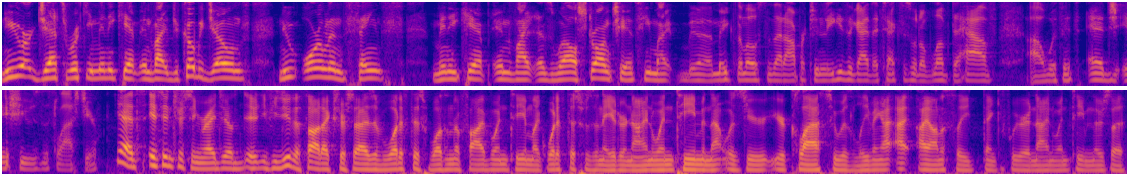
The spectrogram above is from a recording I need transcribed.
New York Jets rookie minicamp invite. Jacoby Jones, New Orleans Saints minicamp invite as well. Strong chance he might uh, make the most of that opportunity. He's a guy that Texas would have loved to have uh, with its edge issues this last year. Yeah, it's it's interesting, right, Joe? If you do the thought exercise of what if this wasn't a five win team, like what if this was an eight or nine win team, and that was your your class who was leaving? I, I, I honestly think if we were a nine win team, there's a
